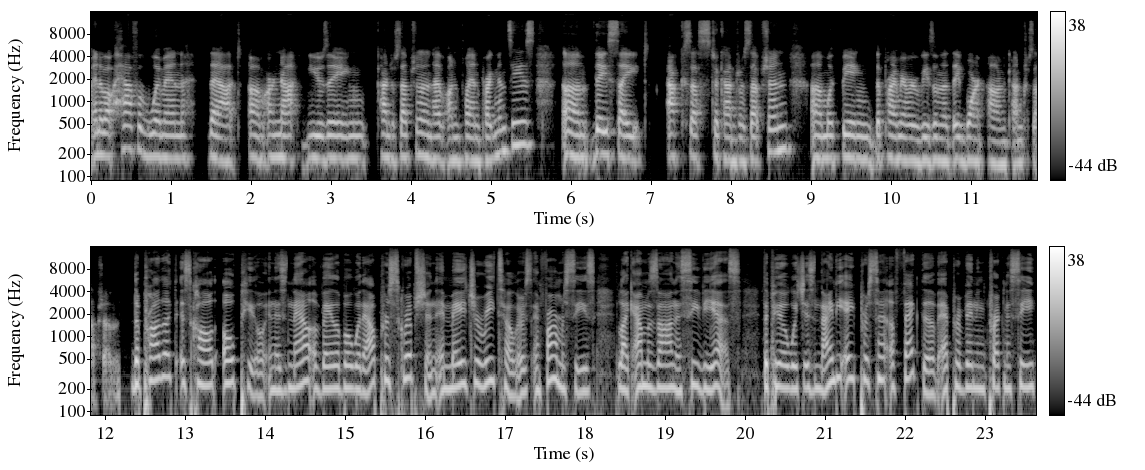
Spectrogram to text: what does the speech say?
And about half of women that um, are not using contraception and have unplanned pregnancies, um, they cite access to contraception, um, with being the primary reason that they weren't on contraception. The product is called Opill and is now available without prescription in major retailers and pharmacies like Amazon and CVS. The pill, which is 98% effective at preventing pregnancy,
